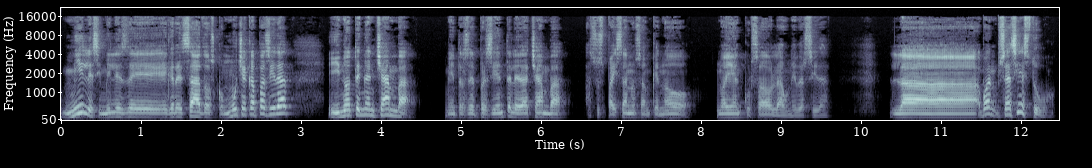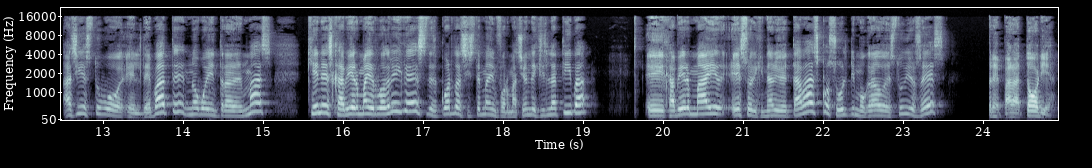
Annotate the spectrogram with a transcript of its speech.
miles y miles de egresados con mucha capacidad y no tengan chamba, mientras el presidente le da chamba a sus paisanos aunque no, no hayan cursado la universidad. La, bueno, pues así estuvo. Así estuvo el debate. No voy a entrar en más. ¿Quién es Javier May Rodríguez? De acuerdo al sistema de información legislativa, eh, Javier May es originario de Tabasco. Su último grado de estudios es preparatoria.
